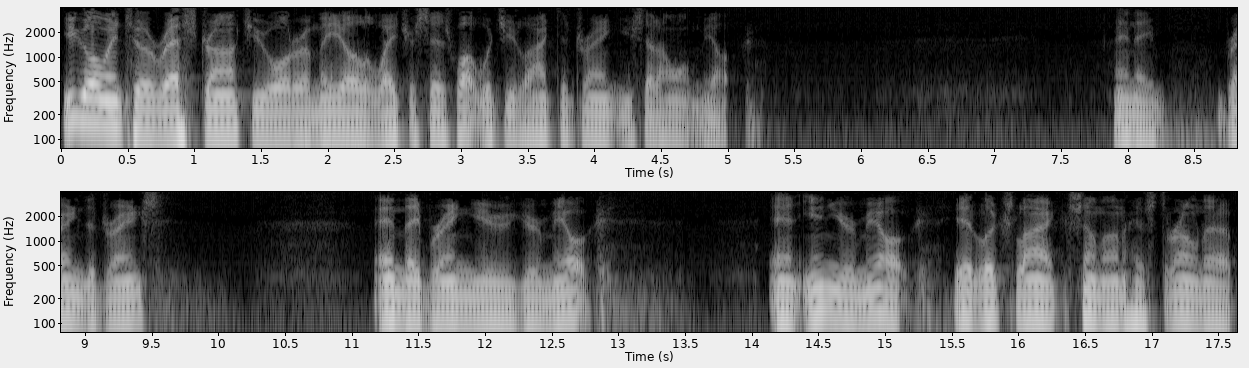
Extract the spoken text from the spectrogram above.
You go into a restaurant, you order a meal, the waitress says, What would you like to drink? You said, I want milk. And they bring the drinks, and they bring you your milk, and in your milk, it looks like someone has thrown up.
